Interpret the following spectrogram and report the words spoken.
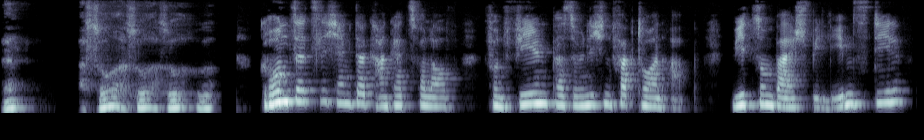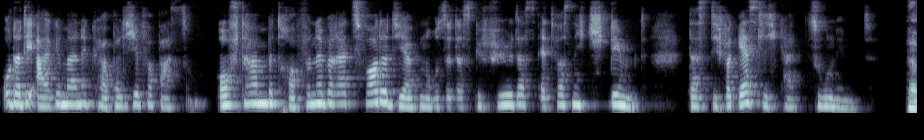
Ne? Ach so, ach so, ach so, ach so. Grundsätzlich hängt der Krankheitsverlauf von vielen persönlichen Faktoren ab, wie zum Beispiel Lebensstil oder die allgemeine körperliche Verfassung. Oft haben Betroffene bereits vor der Diagnose das Gefühl, dass etwas nicht stimmt, dass die Vergesslichkeit zunimmt. Ja,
